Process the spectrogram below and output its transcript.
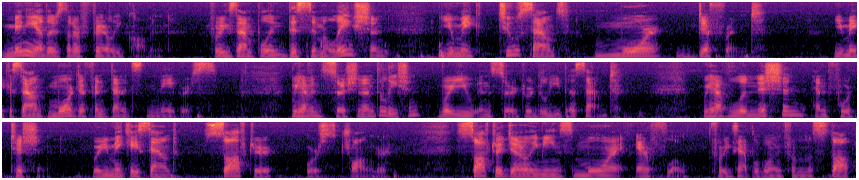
many others that are fairly common. For example, in dissimilation, you make two sounds more different you make a sound more different than its neighbors. We have insertion and deletion, where you insert or delete a sound. We have lenition and fortition, where you make a sound softer or stronger. Softer generally means more airflow, for example, going from a stop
